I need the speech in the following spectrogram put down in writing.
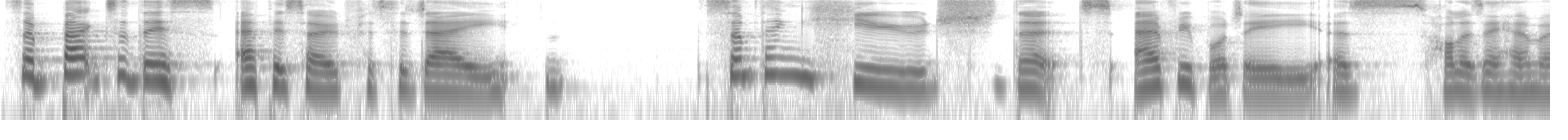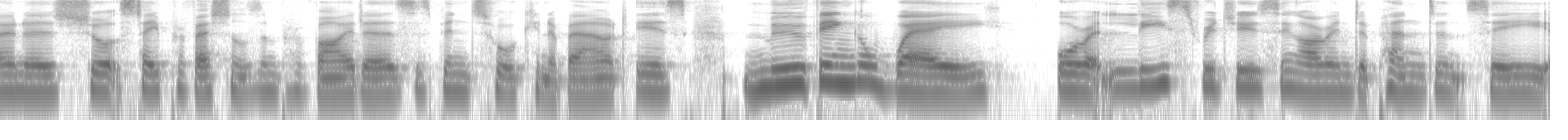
So back to this episode for today something huge that everybody, as holiday homeowners, short stay professionals, and providers, has been talking about is moving away or at least reducing our independency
